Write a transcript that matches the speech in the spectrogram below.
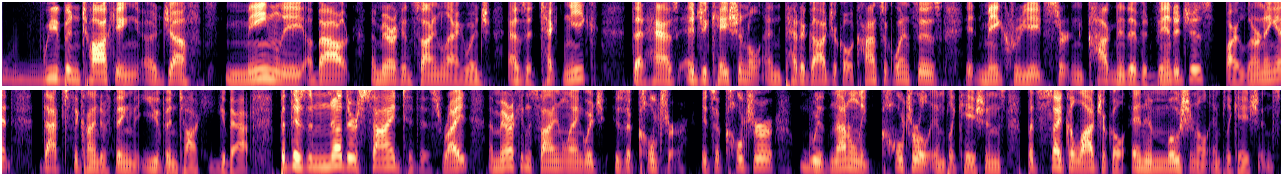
We've been talking, uh, Jeff, mainly about American Sign Language as a technique that has educational and pedagogical consequences. It may create certain cognitive advantages by learning it. That's the kind of thing that you've been talking about. But there's another side to this, right? American Sign Language is a culture. It's a culture with not only cultural implications, but psychological and emotional implications.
